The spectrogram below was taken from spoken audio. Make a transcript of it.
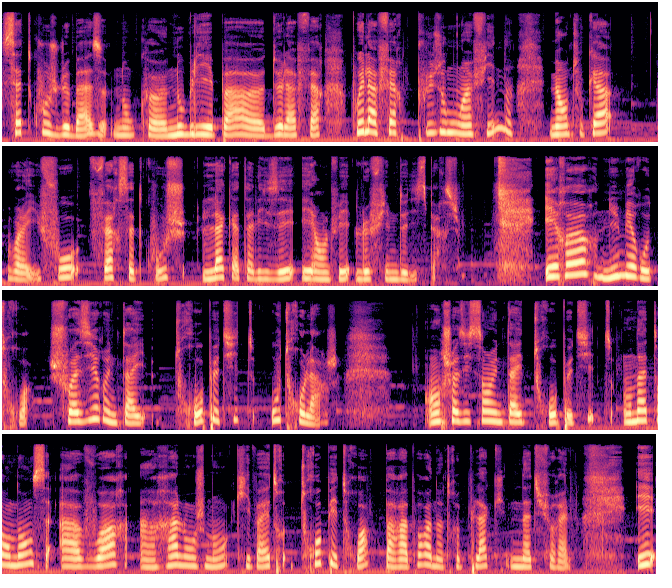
cette couche de base. Donc euh, n'oubliez pas de la faire. Vous pouvez la faire plus ou moins fine, mais en tout cas, voilà, il faut faire cette couche, la catalyser et enlever le film de dispersion. Erreur numéro 3. Choisir une taille trop petite ou trop large en choisissant une taille trop petite, on a tendance à avoir un rallongement qui va être trop étroit par rapport à notre plaque naturelle. Et,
